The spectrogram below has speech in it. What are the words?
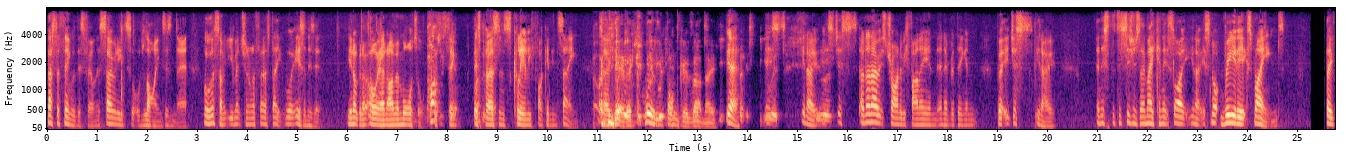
That's the thing with this film. There's so many sort of lines, isn't there? Oh, that's something you mentioned on a first date. Well, it isn't, is it? You're not going to. Oh, yeah, and I'm immortal. Because you think this person's clearly fucking insane. So, yeah, they're clearly bonkers, aren't they? Yeah, You it's you know, it's just, and I know it's trying to be funny and, and everything, and but it just, you know, and it's the decisions they make, and it's like, you know, it's not really explained. They've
